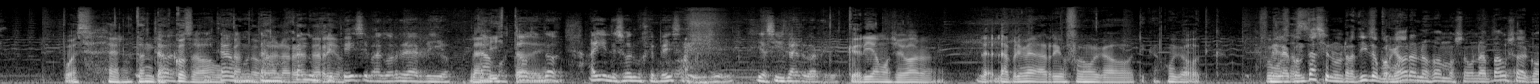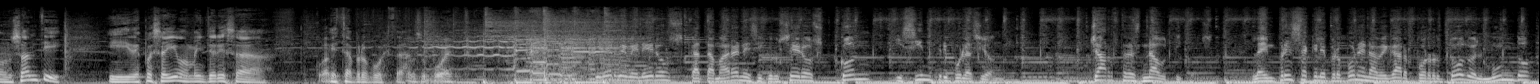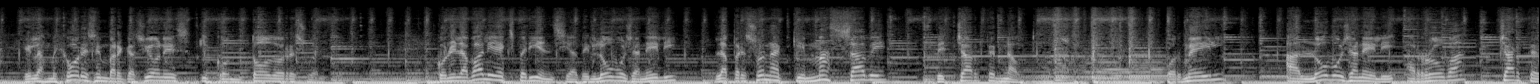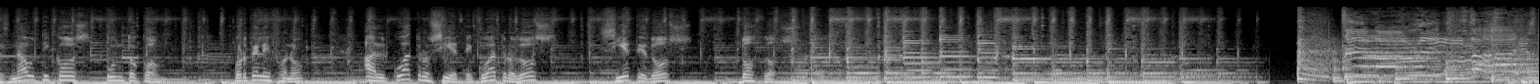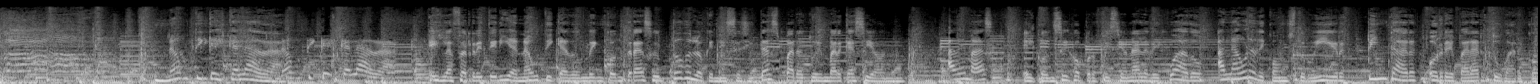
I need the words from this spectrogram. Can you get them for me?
Puede ser, tantas Estaba- cosas vas buscando para la regata de río. un GPS para correr al río. La Estábamos lista todos de- sentados. Alguien le sobra un GPS y, y así largo arriba. Queríamos llevar. La, la primera de río fue muy caótica, muy caótica. Me la a- contás en un ratito porque ¿Cómo ahora no? nos vamos a una pausa con Santi y después seguimos. Me interesa ¿Cuándo? esta propuesta. Por supuesto. Veleros, catamaranes y cruceros con y sin tripulación. Charters Náuticos, la empresa que le propone navegar por todo el mundo en las mejores embarcaciones y con todo resuelto. Con el aval y experiencia de Lobo Janelli, la persona que más sabe de charter náuticos. Por mail, a loboyanelli.chartersnáuticos.com. Por teléfono al 4742 7222. Náutica Escalada. Náutica Escalada. Es la ferretería náutica donde encontrás todo lo que necesitas para tu embarcación. Además, el consejo profesional adecuado a la hora de construir, pintar o reparar tu barco.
